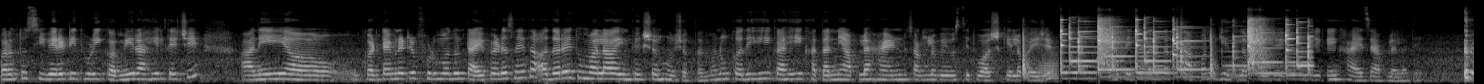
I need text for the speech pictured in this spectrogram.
परंतु सिव्हिरिटी थोडी कमी राहील त्याची आणि कंटॅमिनेटेड फूडमधून टायफॉईडच नाही तर अदरही तुम्हाला इन्फेक्शन होऊ शकतात. म्हणून कधीही काही खतांनी आपलं हँड चांगलं व्यवस्थित वॉश केलं पाहिजे. त्याच्यानंतर आपण घेतलं पाहिजे जे काही खायचं आहे आपल्याला ते.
